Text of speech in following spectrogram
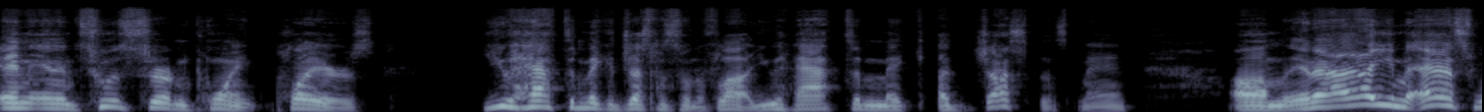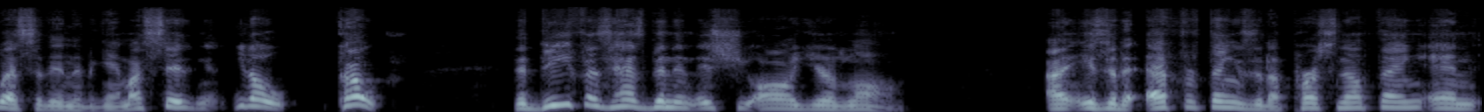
and, and to a certain point, players, you have to make adjustments on the fly. You have to make adjustments, man. Um, and I, I even asked Wes at the end of the game. I said, you know, coach, the defense has been an issue all year long. Uh, is it an effort thing? Is it a personnel thing? And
